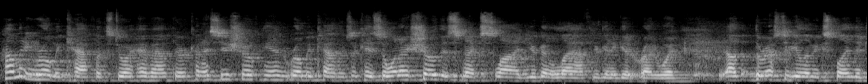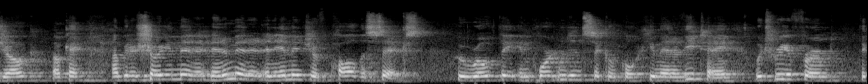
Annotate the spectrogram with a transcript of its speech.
How many Roman Catholics do I have out there? Can I see a show of hands? Roman Catholics. Okay, so when I show this next slide, you're going to laugh. You're going to get it right away. Uh, the rest of you, let me explain the joke. Okay, I'm going to show you a minute, in a minute an image of Paul VI, who wrote the important encyclical Humanae Vitae, which reaffirmed the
